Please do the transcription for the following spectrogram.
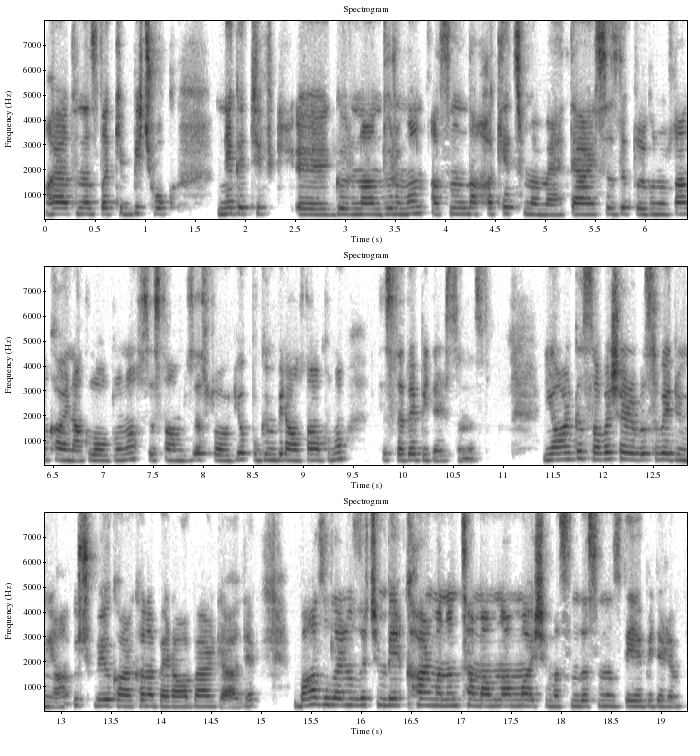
hayatınızdaki birçok negatif e, görünen durumun aslında hak etmeme, değersizlik duygunuzdan kaynaklı olduğunu sistem bize söylüyor. Bugün biraz daha bunu hissedebilirsiniz. Yargı, savaş arabası ve dünya üç büyük arkana beraber geldi. Bazılarınız için bir karmanın tamamlanma aşamasındasınız diyebilirim.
